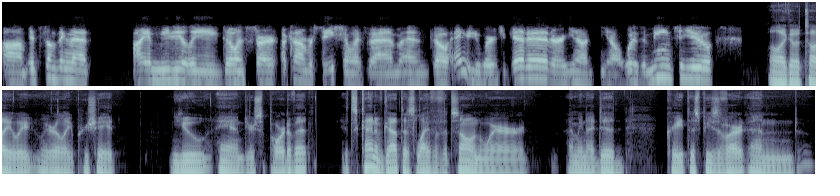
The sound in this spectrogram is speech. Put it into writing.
um, it's something that I immediately go and start a conversation with them and go, "Hey, where'd you get it?" Or you know, you know, what does it mean to you? Well, I got to tell you, we we really appreciate you and your support of it. It's kind of got this life of its own. Where, I mean, I did create this piece of art and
